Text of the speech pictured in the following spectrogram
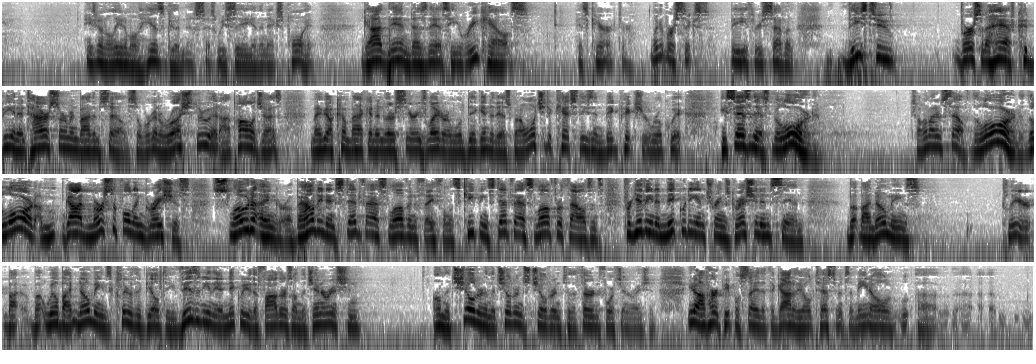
He's going to lead them on His goodness, as we see in the next point. God then does this He recounts His character. Look at verse 6b through 7. These two verse and a half could be an entire sermon by themselves. So we're going to rush through it. I apologize. Maybe I'll come back in another series later and we'll dig into this. But I want you to catch these in big picture real quick. He says this, the Lord, talking about himself, the Lord, the Lord, um, God merciful and gracious, slow to anger, abounding in steadfast love and faithfulness, keeping steadfast love for thousands, forgiving iniquity and transgression and sin, but by no means clear, but will by no means clear the guilty, visiting the iniquity of the fathers on the generation, on the children and the children's children to the third and fourth generation. You know, I've heard people say that the God of the Old Testament's a mean old uh,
